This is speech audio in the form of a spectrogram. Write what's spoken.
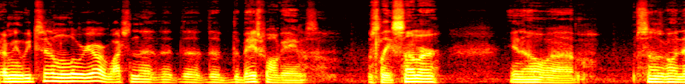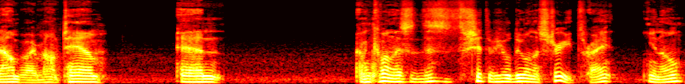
I mean, we'd sit on the lower yard watching the the, the, the, the baseball games. It was late summer, you know, uh, sun's going down by Mount Tam, and I mean, come on, this is, this is shit that people do on the streets, right? You know,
